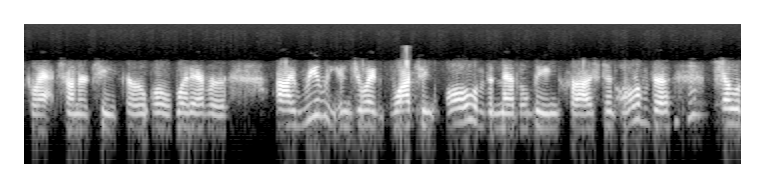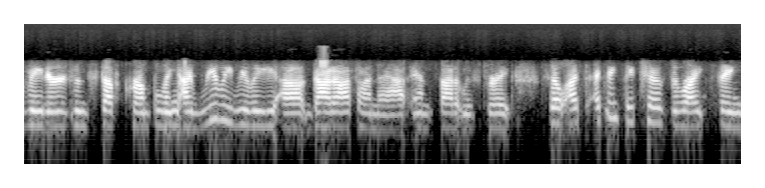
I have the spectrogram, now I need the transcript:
scratch on her cheek or, or whatever, I really enjoyed watching all of the metal being crushed and all of the elevators and stuff crumpling. I really, really uh, got off on that and thought it was great. So I, I think they chose the right thing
